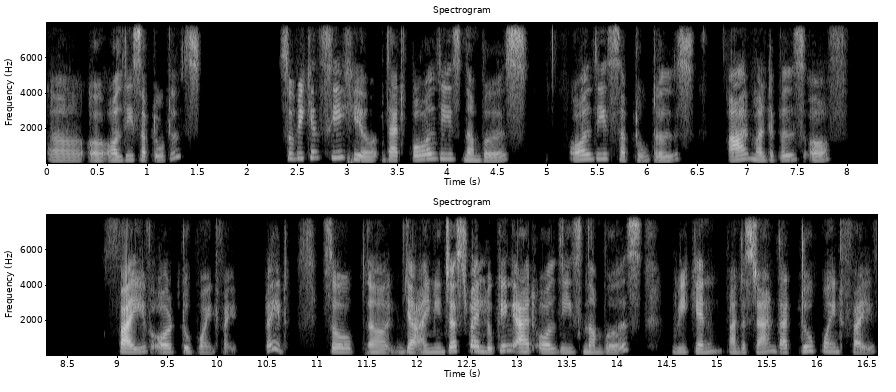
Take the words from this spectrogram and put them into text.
uh, uh, all these subtotals. So we can see here that all these numbers, all these subtotals are multiples of 5 or 2.5, right? So uh, yeah, I mean, just by looking at all these numbers, we can understand that 2.5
